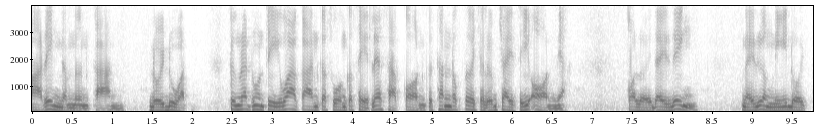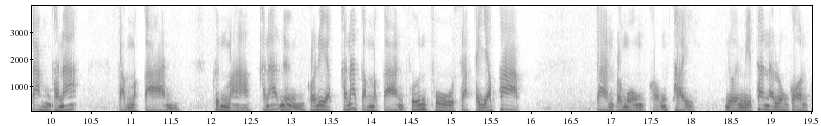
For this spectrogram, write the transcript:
มาเร่งดำเนินการโดยด่วน ซึ่งรัฐมนตรีว่าการกระทรวงเกษตรและสหกรณ์คือท่านดร เฉลิมชัยศรีอ่อนเนี่ยก็เลยได้เร่ง ในเรื่องนี้โดยตั้งคณะกรรมการขึ้นมาคณะหนึ่งก็เรียกคณะกรรมการฟื้นฟูศักยภาพ การประมงของไทย โดยมีท่านอลงกรพ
